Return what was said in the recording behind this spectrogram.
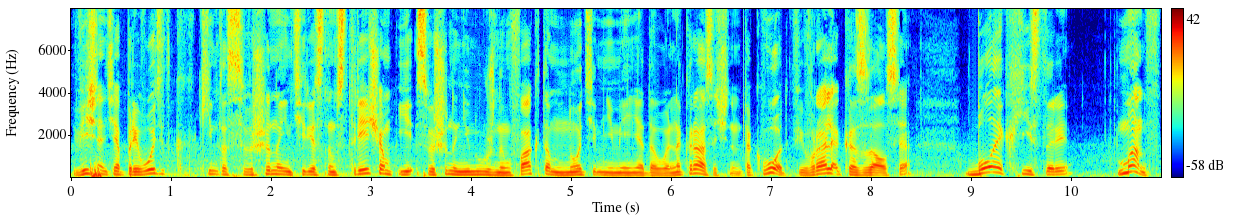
вечно тебя приводит к каким-то совершенно интересным встречам и совершенно ненужным фактам, но тем не менее довольно красочным. Так вот, февраль оказался Black History Month.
